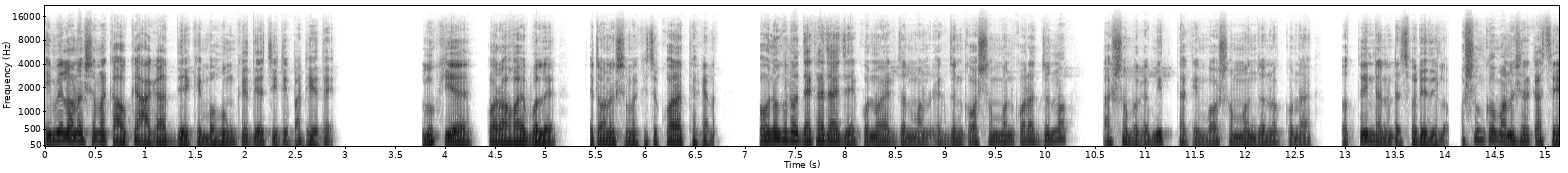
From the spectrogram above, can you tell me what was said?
ইমেল অনেক সময় কাউকে আঘাত দিয়ে কিংবা হুমকি দিয়ে চিঠি পাঠিয়ে দেয়। লুকিয়ে করা হয় বলে সেটা অনেক সময় কিছু করার থাকে না। কখনো কখনো দেখা যায় যে কোনো একজন মানুষ একজনকে অসম্মান করার জন্য তার সম্পর্কে মিথ্যা কিংবা অসম্মানজনক কোনো তথ্য ইন্টারনেটে ছড়িয়ে দিল। অসংখ্য মানুষের কাছে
